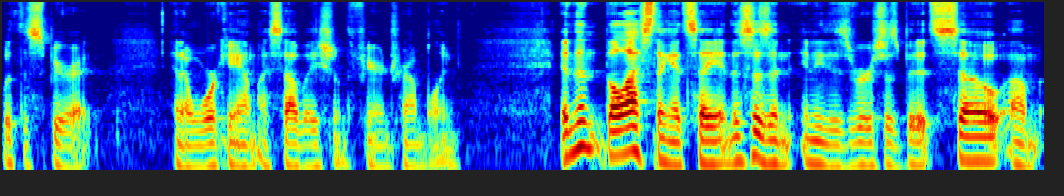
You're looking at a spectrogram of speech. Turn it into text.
with the Spirit and I'm working out my salvation with fear and trembling. And then the last thing I'd say, and this isn't any of these verses, but it's so um,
